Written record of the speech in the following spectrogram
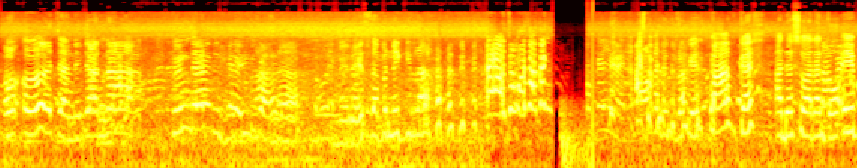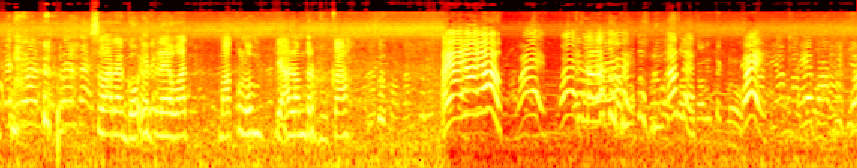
Oh oh jana. Penekira Eh aja mas sateng ya. Maaf guys, ada suara goib. Suara goib lewat maklum di alam terbuka. Ayo, ayo, ayo. Woi Woi Eh, malah tubruk tubrukan deh. Woi Eh bagus Woi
